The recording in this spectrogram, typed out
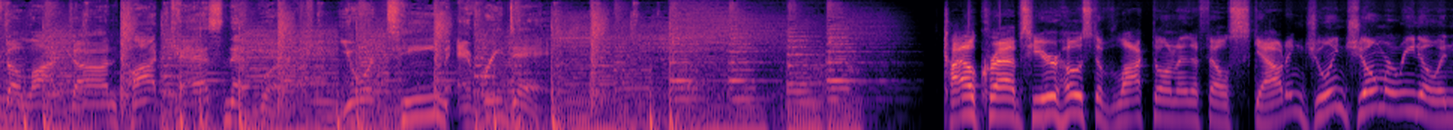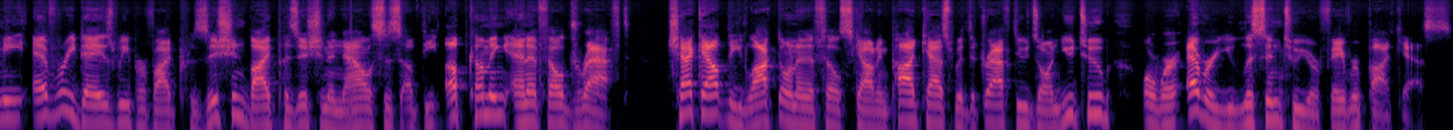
the Locked On Podcast Network, your team every day. Kyle Crabbs here, host of Locked On NFL Scouting. Join Joe Marino and me every day as we provide position by position analysis of the upcoming NFL draft. Check out the Locked On NFL Scouting podcast with the Draft Dudes on YouTube or wherever you listen to your favorite podcasts.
